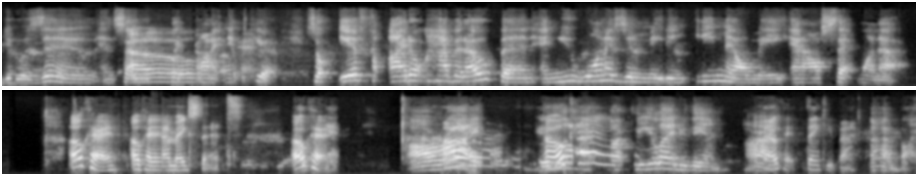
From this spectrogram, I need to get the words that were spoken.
do a Zoom, and so you Oh, clicked on it and it was here. So if I don't have it open and you want a Zoom meeting, email me and I'll set one up. Okay, okay, that makes sense. Okay, All right. Good luck. Okay. Talk to you later then. All right. Okay, thank you. Bye. Uh-huh, bye.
